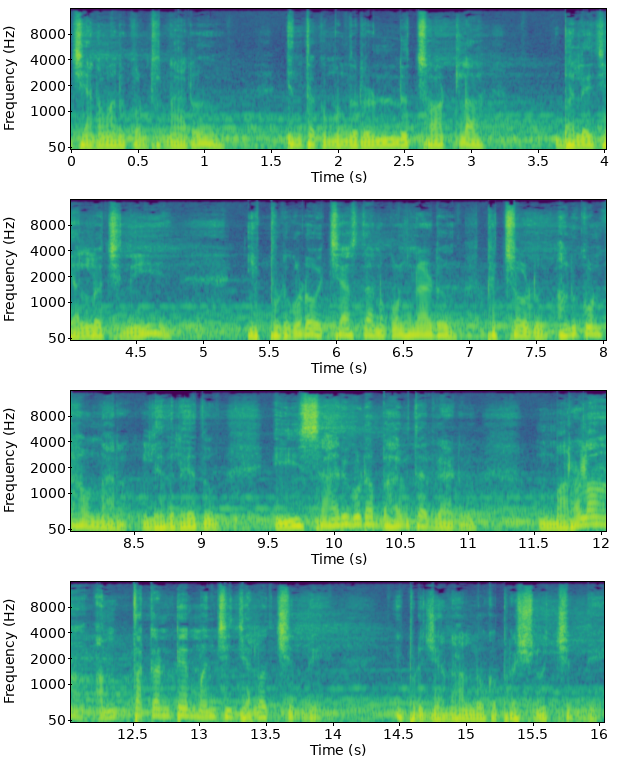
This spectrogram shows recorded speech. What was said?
జనం అనుకుంటున్నారు ఇంతకుముందు రెండు చోట్ల భలే జల్లు వచ్చినాయి ఇప్పుడు కూడా వచ్చేస్తా అనుకుంటున్నాడు. పిచ్చోడు అనుకుంటా ఉన్నారు. లేదు లేదు. ఈసారి కూడా బావి తవ్వాడు. మరలా అంతకంటే మంచి జలొచ్చింది. ఇప్పుడు జనాల్లో ఒక ప్రశ్న వచ్చింది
